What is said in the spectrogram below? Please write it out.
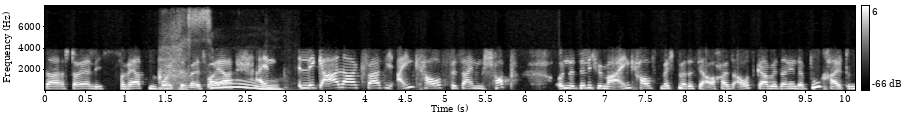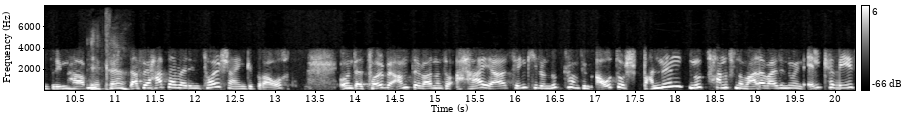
da steuerlich verwerten wollte. weil es war ja ein legaler quasi Einkauf für seinen Shop. Und natürlich, wenn man einkauft, möchte man das ja auch als Ausgabe dann in der Buchhaltung drin haben. Ja, klar. Dafür hat er aber den Zollschein gebraucht. Und der Zollbeamte war dann so, aha ja, 10 Kilo Nutzhanf im Auto, spannend. Nutzhanf normalerweise nur in LKWs,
